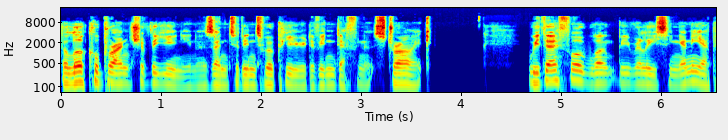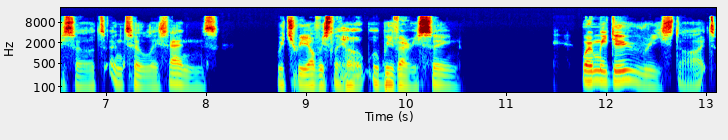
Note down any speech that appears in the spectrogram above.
the local branch of the union has entered into a period of indefinite strike. We therefore won't be releasing any episodes until this ends, which we obviously hope will be very soon. When we do restart,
